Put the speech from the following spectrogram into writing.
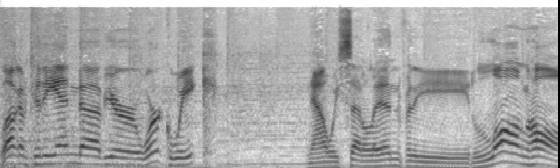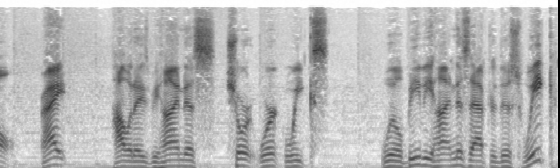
Welcome to the end of your work week. Now we settle in for the long haul, right? Holidays behind us, short work weeks will be behind us after this week.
